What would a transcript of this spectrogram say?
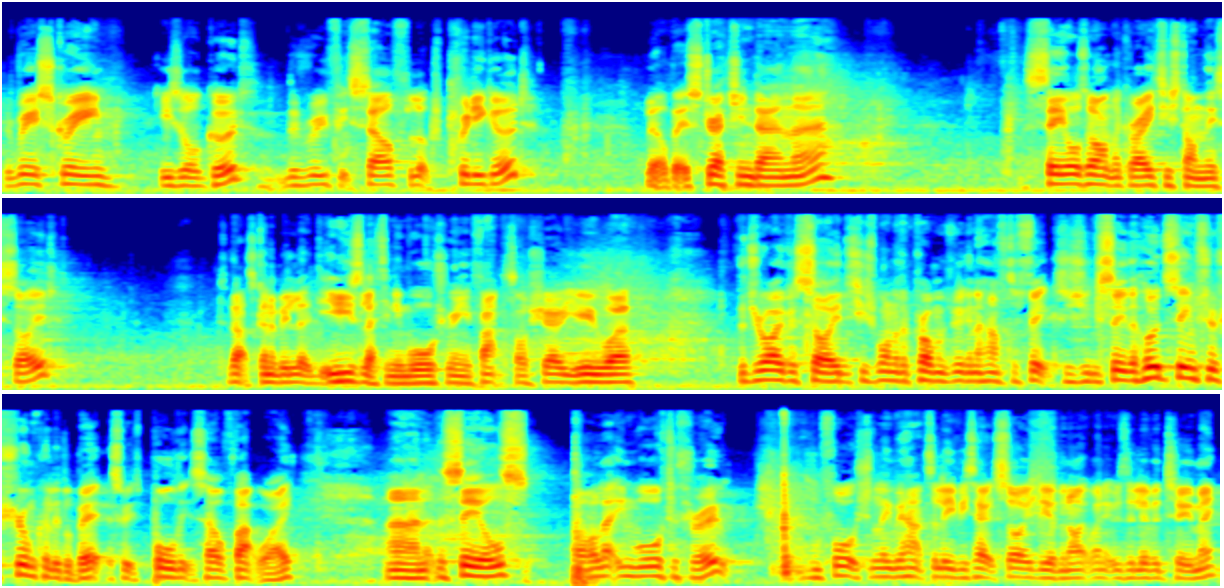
The rear screen is all good. The roof itself looks pretty good. A little bit of stretching down there. The seals aren't the greatest on this side. So that's going to be, he's letting him water in. In fact, I'll show you uh, the driver's side, which is one of the problems we're going to have to fix. As you can see, the hood seems to have shrunk a little bit, so it's pulled itself that way. And the seals are letting water through. Unfortunately, we had to leave it outside the other night when it was delivered to me.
